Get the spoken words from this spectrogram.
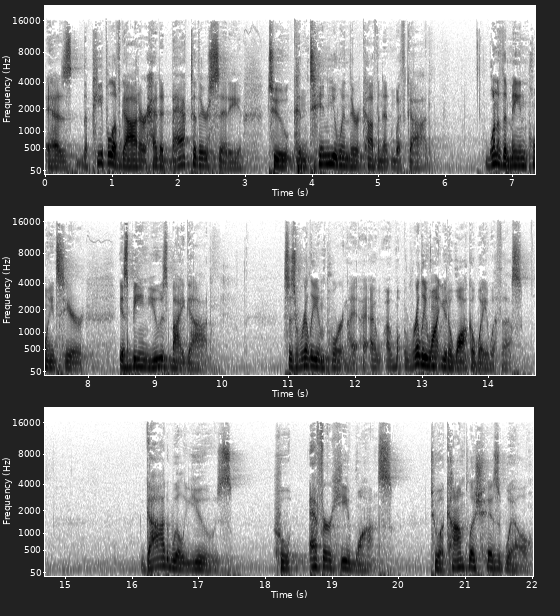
as the people of God are headed back to their city to continue in their covenant with God. One of the main points here is being used by God. This is really important. I, I, I really want you to walk away with this. God will use whoever He wants to accomplish His will,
